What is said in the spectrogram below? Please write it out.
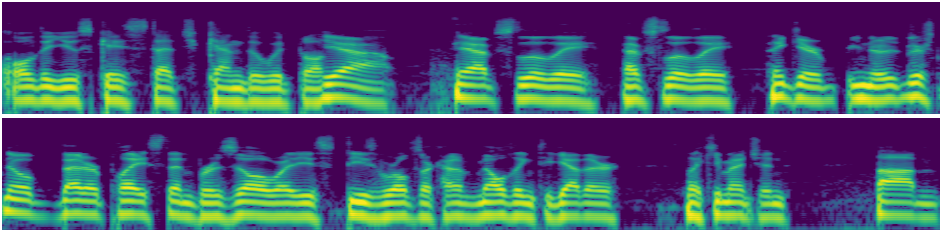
all the use cases that you can do with blockchain. Yeah. Yeah, absolutely, absolutely. I think you're, you know, there's no better place than Brazil where these these worlds are kind of melding together, like you mentioned. Um,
